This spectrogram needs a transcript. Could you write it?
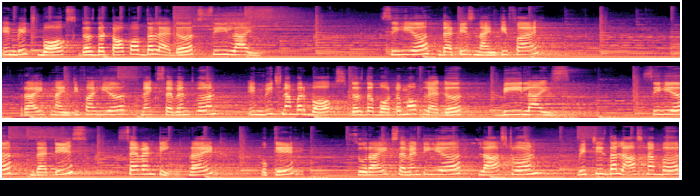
In which box does the top of the ladder C lies? See here that is 95. Write 95 here. Next seventh one. In which number box does the bottom of ladder B lies? See here that is 70. Right? Okay. So write 70 here. Last one. Which is the last number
